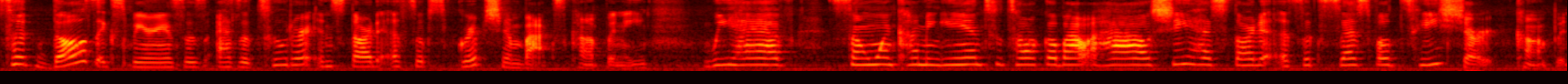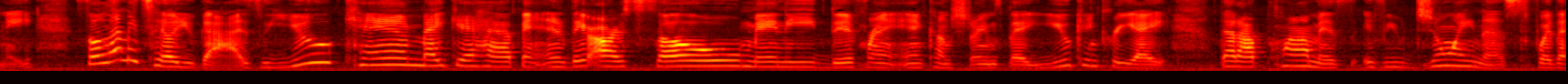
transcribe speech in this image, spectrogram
took those experiences as a tutor and started a subscription box company. We have someone coming in to talk about how she has started a successful t shirt company. So let me tell you guys, you can make it happen, and there are so many different income streams that you can create that I promise if you join us for the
